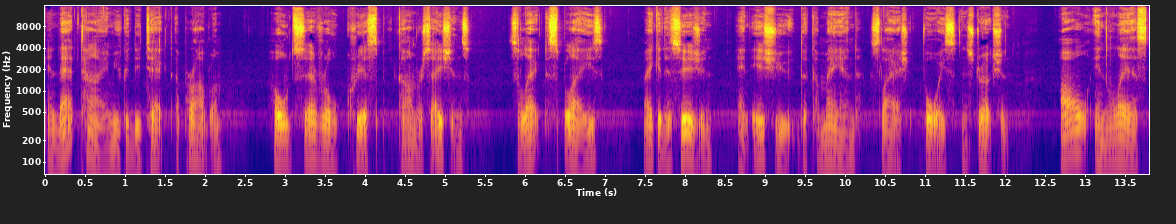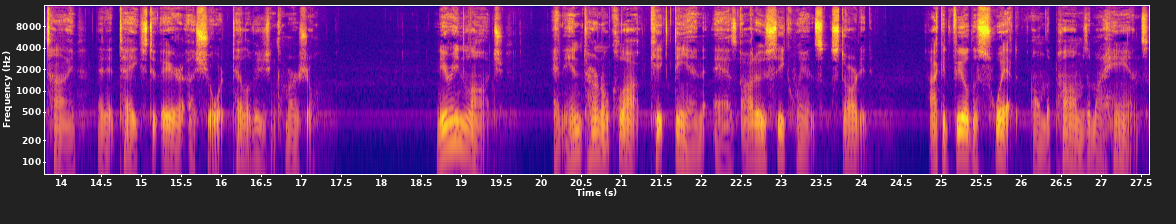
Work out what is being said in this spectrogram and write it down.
In that time, you could detect a problem, hold several crisp conversations, select displays, make a decision, and issue the command slash voice instruction, all in less time than it takes to air a short television commercial. Nearing launch, an internal clock kicked in as auto sequence started. I could feel the sweat on the palms of my hands.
